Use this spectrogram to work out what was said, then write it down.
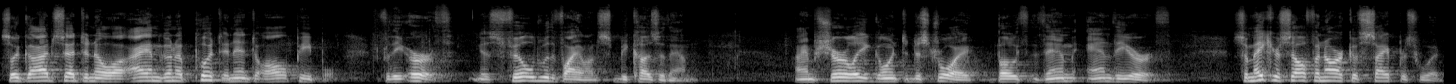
So God said to Noah, I am going to put an end to all people, for the earth is filled with violence because of them. I am surely going to destroy both them and the earth. So make yourself an ark of cypress wood.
